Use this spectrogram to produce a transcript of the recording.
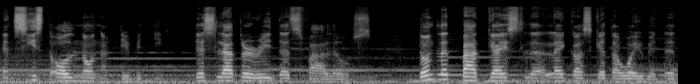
and ceased all known activity this letter read as follows don't let bad guys li- like us get away with it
